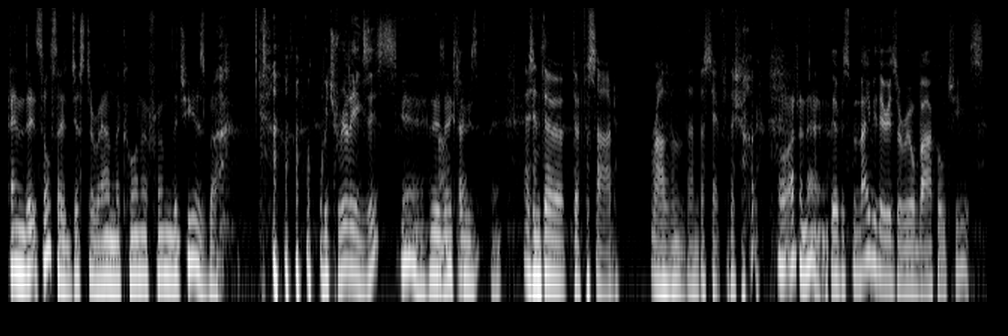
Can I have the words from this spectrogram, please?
And it's also just around the corner from the Cheers bar. Which really exists. Yeah, there's Oh, actually okay. exists there. As in the the facade, rather than, than the set for the show. Well, I don't know. There was, maybe there is a real bar called Cheers.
